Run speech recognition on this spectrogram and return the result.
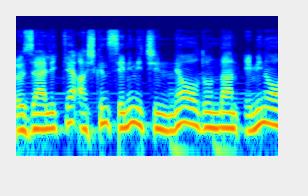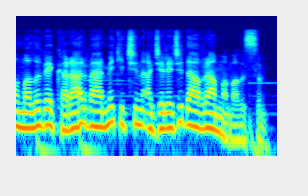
Özellikle aşkın senin için ne olduğundan emin olmalı ve karar vermek için aceleci davranmamalısın.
